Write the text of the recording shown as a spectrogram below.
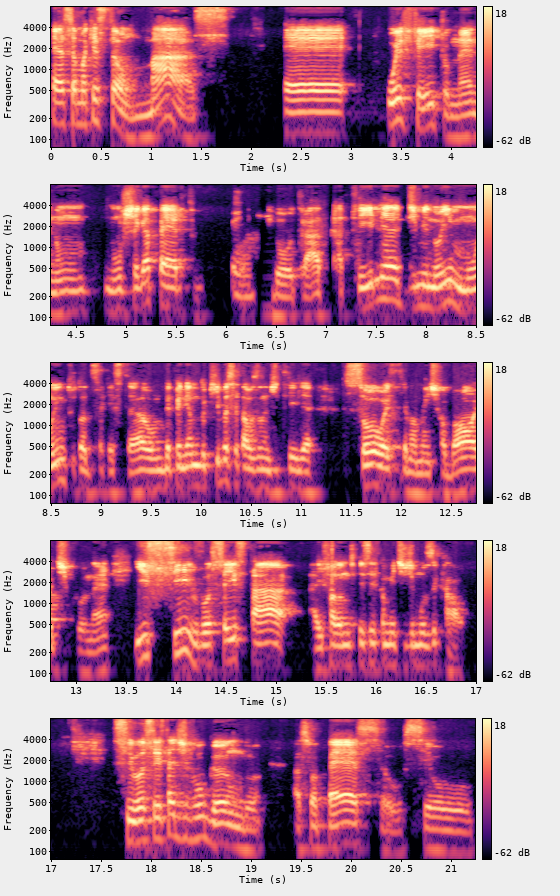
Essa é uma questão, mas é, o efeito né, não, não chega perto Sim. do outro. A, a, trilha diminui muito toda essa questão, dependendo do que você está usando de trilha, soa extremamente robótico, né? E se você está, aí falando especificamente de musical, se você está divulgando a sua peça, o seu,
